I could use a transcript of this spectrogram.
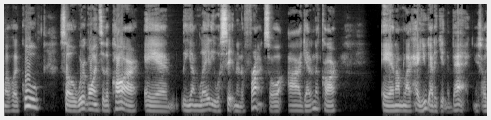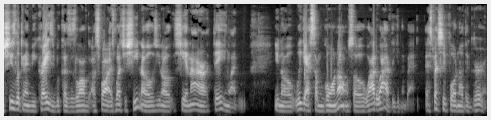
I'm like, cool. So we're going to the car, and the young lady was sitting in the front. So I get in the car, and I'm like, hey, you got to get in the back. And so she's looking at me crazy because as long as far as much as she knows, you know, she and I are a thing. Like, you know, we got something going on. So why do I have to get in the back, especially for another girl?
